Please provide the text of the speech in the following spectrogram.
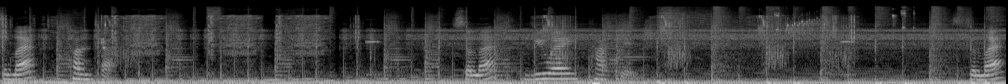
Select Hunter. Select UA package. Select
